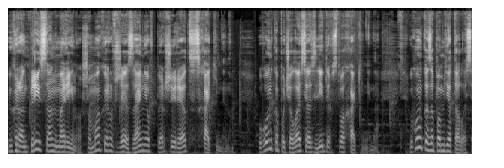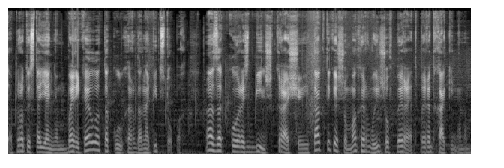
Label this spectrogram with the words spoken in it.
Гран-прі Сан Маріно. Шумахер вже зайняв перший ряд з Хакіненом. Гонка почалася з лідерства Хакінена. Гонка запам'яталася протистоянням Барікелло та Кулхарда на підстопах. А за користь більш кращої тактики Шумахер вийшов вперед перед Хакіненом.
